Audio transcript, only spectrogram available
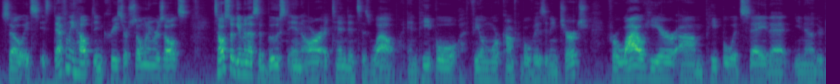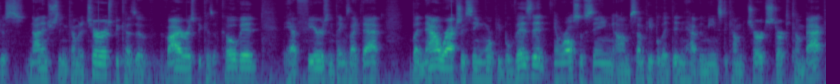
So it's it's definitely helped increase our soul winning results. It's also given us a boost in our attendance as well, and people feel more comfortable visiting church for a while here, um, people would say that you know they're just not interested in coming to church because of the virus, because of COVID. They have fears and things like that. But now we're actually seeing more people visit, and we're also seeing um, some people that didn't have the means to come to church start to come back,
